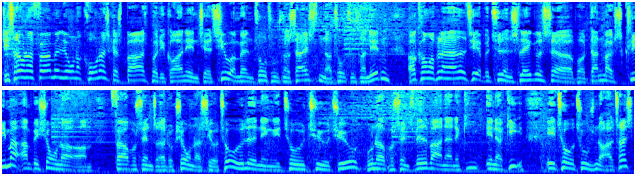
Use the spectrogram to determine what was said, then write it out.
De 340 millioner kroner skal spares på de grønne initiativer mellem 2016 og 2019, og kommer blandt andet til at betyde en slækkelse på Danmarks klimaambitioner om 40% reduktion af CO2-udledningen i 2020, 100% vedvarende energi, energi i 2050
